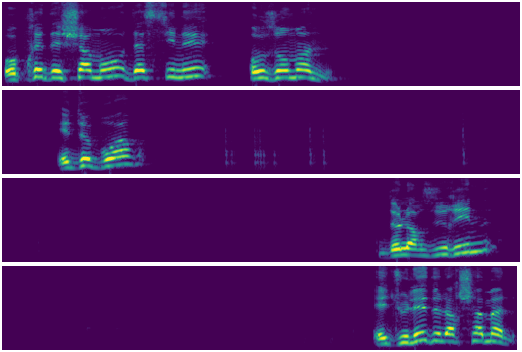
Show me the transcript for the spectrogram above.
auprès des chameaux destinés aux aumônes et de boire de leurs urines et du lait de leur chamal.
